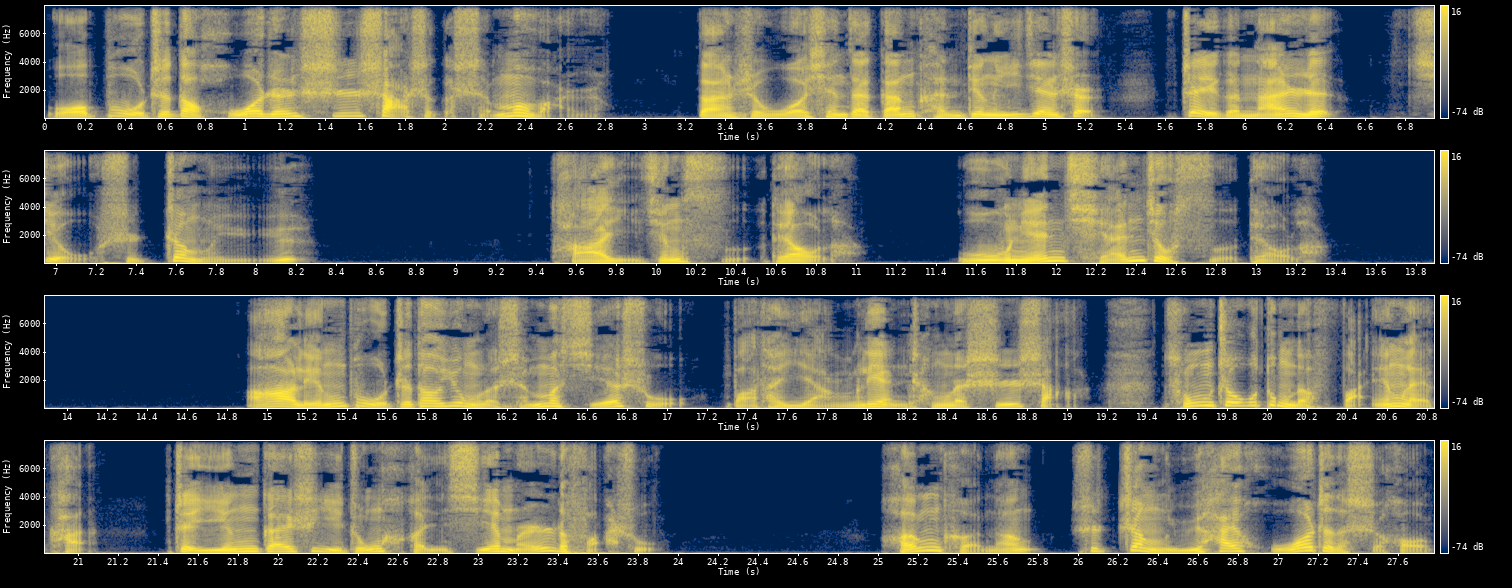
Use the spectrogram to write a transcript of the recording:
我不知道活人尸煞是个什么玩意儿，但是我现在敢肯定一件事这个男人就是郑宇。他已经死掉了，五年前就死掉了。阿玲不知道用了什么邪术，把他养炼成了尸煞。从周栋的反应来看，这应该是一种很邪门的法术。很可能是郑宇还活着的时候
